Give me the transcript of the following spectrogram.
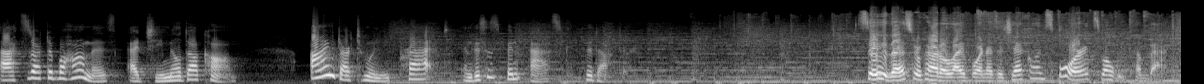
askdrbahamas at gmail.com. I'm Dr. Monique Pratt, and this has been Ask the Doctor. Stay with us, Ricardo Lightborn, as a check on sports when we come back.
